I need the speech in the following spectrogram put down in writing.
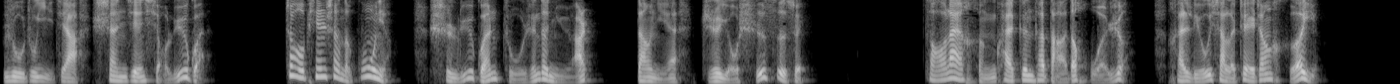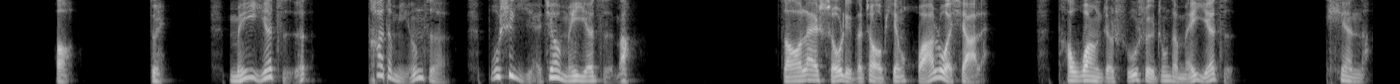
入住一家山间小旅馆。照片上的姑娘是旅馆主人的女儿，当年只有十四岁。早赖很快跟他打得火热，还留下了这张合影。哦，对，梅野子，她的名字不是也叫梅野子吗？早赖手里的照片滑落下来，他望着熟睡中的梅野子。天哪，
